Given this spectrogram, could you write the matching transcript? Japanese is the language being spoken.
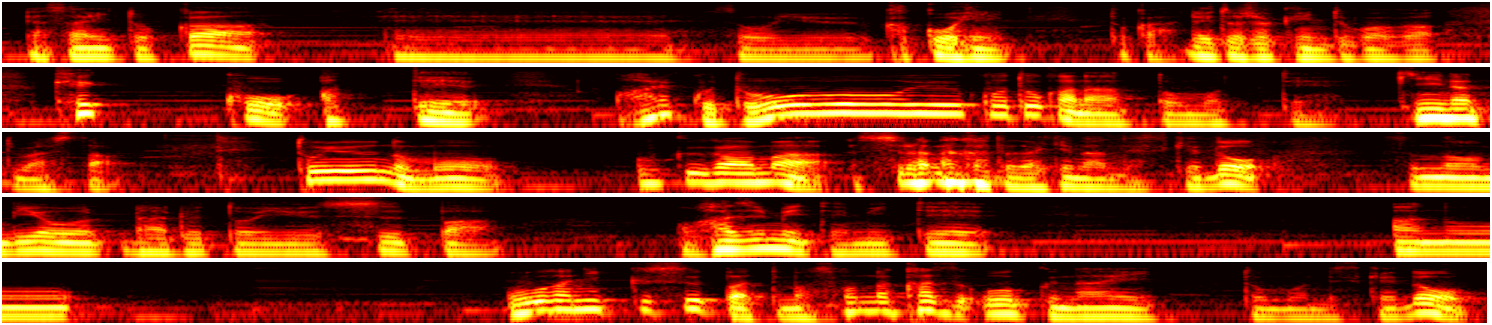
野菜とかえー、そういう加工品とか冷凍食品とかが結構あってあれこれどういうことかなと思って気になってました。というのも僕がまあ知らなかっただけなんですけどそのビオラルというスーパーを初めて見てあのオーガニックスーパーってまあそんな数多くないと思うんですけど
